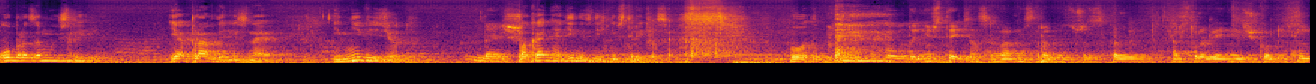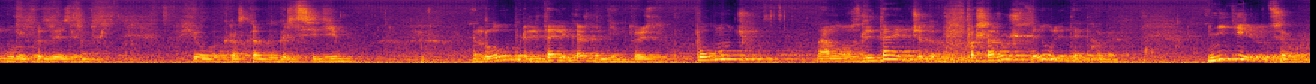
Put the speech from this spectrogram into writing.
образа мыслей. Я правда не знаю. И мне везет. Дальше. Пока ни один из них не встретился. Вот. По поводу не встретился. Ладно, сразу что скажу. Артур Леонидович Кун- Кунгуров известный археолог рассказывал, говорит, сидим. НЛО прилетали каждый день. То есть полночь оно взлетает, что-то пошарушится и улетает куда-то. Неделю целую.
